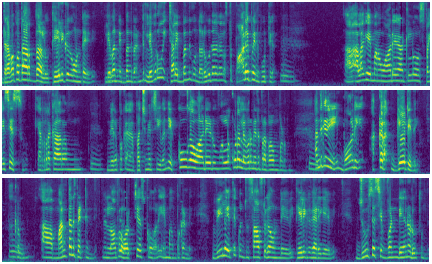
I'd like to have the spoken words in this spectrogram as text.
ద్రవ పదార్థాలు తేలికగా ఉంటాయి. లివర్ని ఇబ్బంది అంటే లివర్ చాలా ఇబ్బందిగా ఉంది. అరుగుదల వ్యవస్థ పాడైపోయింది పూర్తిగా. అలాగే మనం వాడే వాటిలో స్పైసెస్ ఎర్ర కారం మిరపకాయ పచ్చిమిర్చి ఇవన్నీ ఎక్కువగా వాడేయడం వల్ల కూడా లివర్ మీద ప్రభావం పడుతుంది. అందుకని బాడీ అక్కడ గేట్ ఇది. అక్కడ ఆ మంటను పెట్టింది. నేను లోపల వర్క్ చేసుకోవాలి ఏం పంపకండి. వీలైతే కొంచెం సాఫ్ట్గా ఉండేవి తేలికగా అరిగేవి. జ్యూసెస్ ఇవ్వండి అని అడుగుతుంది.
